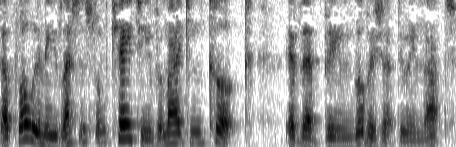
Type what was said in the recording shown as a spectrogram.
They'll probably need lessons from Katy from I Can Cook if they've been rubbish at doing that.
